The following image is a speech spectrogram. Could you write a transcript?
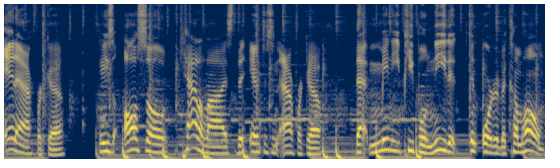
in Africa. He's also catalyzed the interest in Africa that many people needed in order to come home.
